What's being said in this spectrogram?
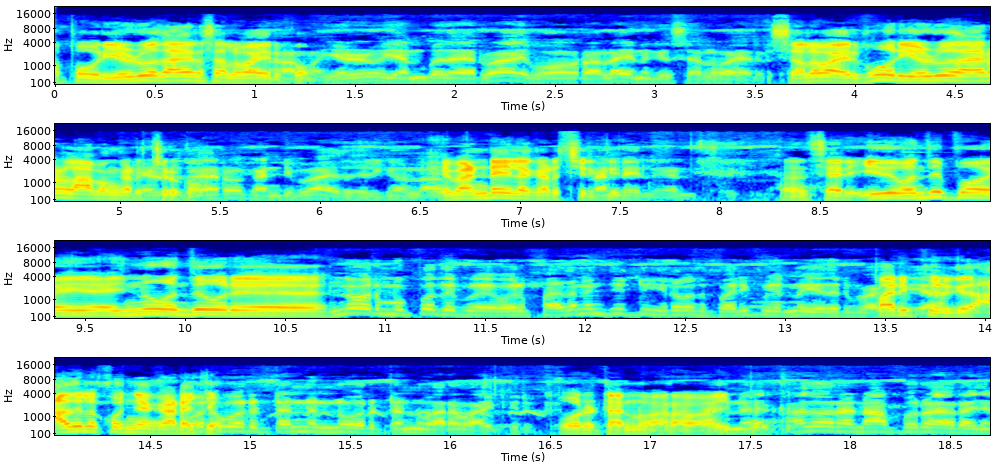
அப்போ ஒரு எழுபதாயிரம் செலவாயிருக்கும். ஆமாம் எழு எண்பதாயிரம் ரூபாய் ஓவராலாக எனக்கு செலவாயிருக்கு. செலவாயிருக்கும். ஒரு எழுபதாயிரம் லாபம் கிடச்சிருக்கும். கண்டிப்பாக இது வரைக்கும் வெண்டையில் கிடச்சிருக்கு. சரி. இது வந்து இப்போ இன்னும் வந்து ஒரு இன்னும் ஒரு முப்பது ஒரு பதினஞ்சு டு இருபது பறிப்பு இன்னும் எதிர்பார்க்கு பறிப்பு இருக்குது. அதில் கொஞ்சம் கிடைக்கும். ஒரு டன் இன்னும் ஒரு டன் வர வாய்ப்பு இருக்கு. ஒரு டன் வர வாய்ப்பு இருக்கு. அது ஒரு நாற்பது ரூபா ஆவரேஜ்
